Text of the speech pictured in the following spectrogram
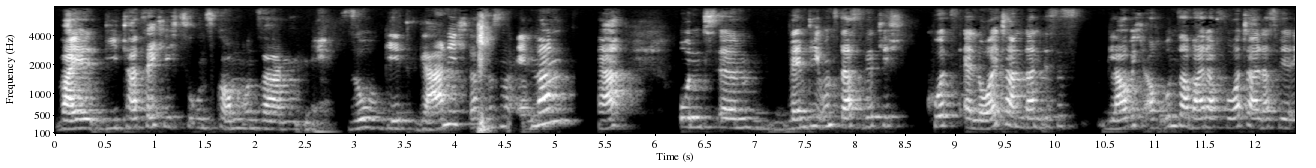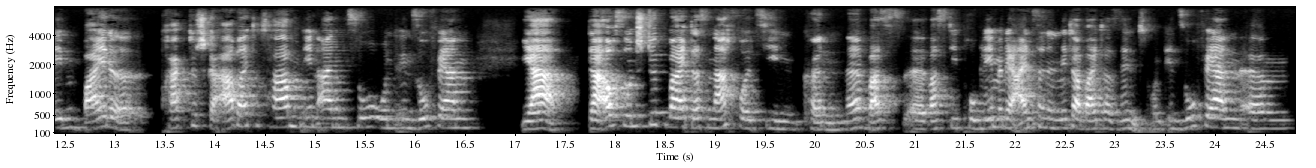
Weil die tatsächlich zu uns kommen und sagen, nee, so geht gar nicht, das müssen wir ändern. Ja, und ähm, wenn die uns das wirklich kurz erläutern, dann ist es, glaube ich, auch unser beider Vorteil, dass wir eben beide praktisch gearbeitet haben in einem Zoo und insofern ja da auch so ein Stück weit das nachvollziehen können, ne, was äh, was die Probleme der einzelnen Mitarbeiter sind. Und insofern ähm,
